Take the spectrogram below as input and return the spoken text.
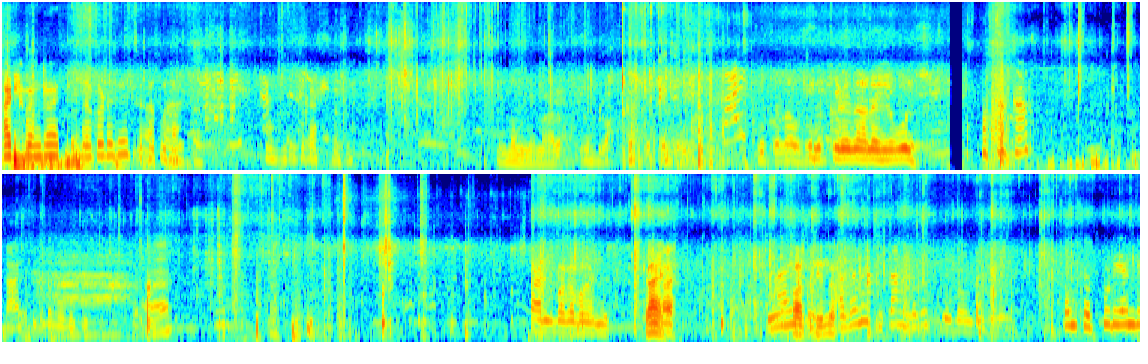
आठवण राहते. दगड घ्यायचं का तुला? मम्मी माझा ब्लॉक करते कधी इकडे झालं हे उंच बघा बघा काय पुढे आणली.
